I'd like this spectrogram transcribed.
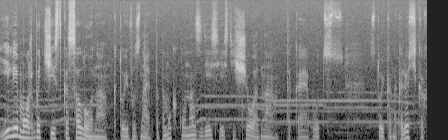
Или, может быть, чистка салона, кто его знает. Потому как у нас здесь есть еще одна такая вот стойка на колесиках.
